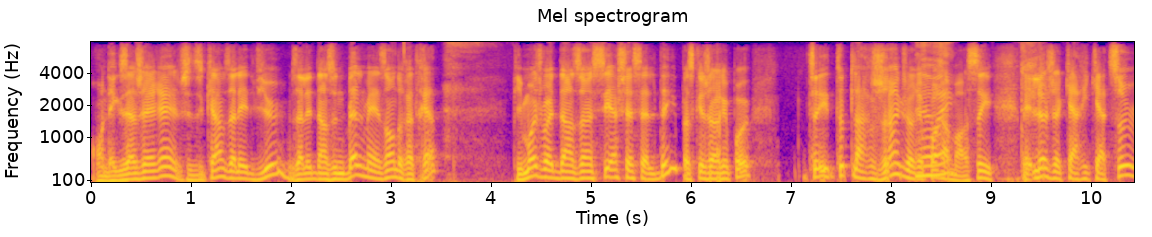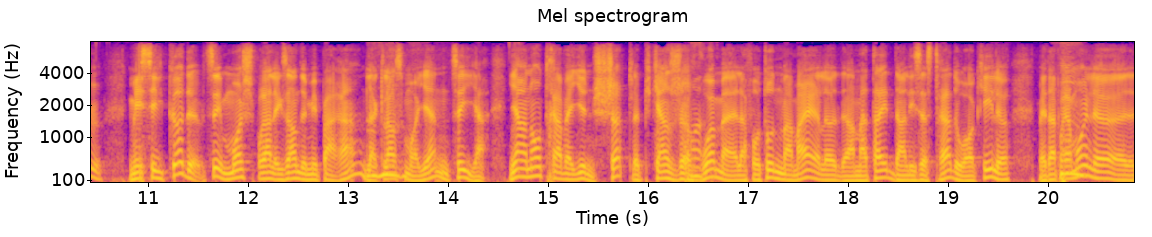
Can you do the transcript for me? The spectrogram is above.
On exagérait. J'ai dit, quand vous allez être vieux, vous allez être dans une belle maison de retraite. Puis moi, je vais être dans un CHSLD parce que j'aurais pas sais, tout l'argent que j'aurais pas ramassé. Mais là, je caricature. Mais c'est le cas de, tu sais, moi, je prends l'exemple de mes parents, de la mhm. classe moyenne. Tu sais, ils en ont travaillé une shot. Là, puis quand je vois la photo de ma mère là, dans ma tête, dans les estrades au hockey, là, mais d'après mhm. moi, là,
